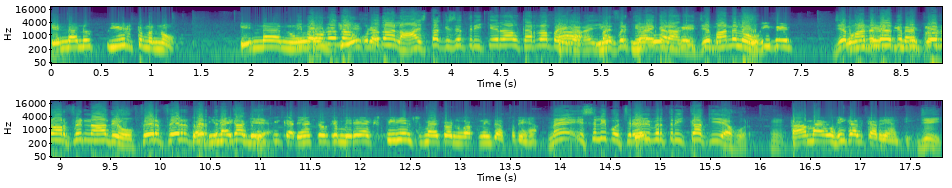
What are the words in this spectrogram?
ਇਹਨਾਂ ਨੂੰ ਪੀੜਤ ਮੰਨੋ। ਇਹਨਾਂ ਨੂੰ ਪਰ ਉਹਨਾਂ ਦਾ ਜੇਕਰ- ਉਹਨਾਂ ਦਾ ਇਲਾਜ ਤਾਂ ਕਿਸੇ ਤਰੀਕੇ ਨਾਲ ਕਰਨਾ ਪਏਗਾ ਨਾ। ਫਿਰ ਕਿਵੇਂ ਕਰਾਂਗੇ? ਜੇ ਮੰਨ ਲਓ ਜੇ ਮੰਨ ਲਿਆ ਕਿ ਬਿਪਰੋਨੋਰਫਿਨ ਨਾ ਦਿਓ ਫਿਰ ਫਿਰ ਫਿਰ ਤਰੀਕਾ ਕੀ ਹੈ? ਬੇਨਤੀ ਕਰ ਰਿਹਾ ਕਿਉਂਕਿ ਮੇਰੇ ਐਕਸਪੀਰੀਅੰਸ ਮੈਂ ਤੁਹਾਨੂੰ ਆਪਣੀ ਦੱਸ ਰਿਹਾ। ਮੈਂ ਇਸ ਲਈ ਪੁੱਛ ਰਿਹਾ ਵੀ ਫਿਰ ਤਰੀਕਾ ਕੀ ਹੈ ਹੋਰ? ਹੂੰ, ਹਾਂ ਮੈਂ ਉਹੀ ਗੱਲ ਕਰ ਰਿਹਾ ਜੀ। ਜੀ।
